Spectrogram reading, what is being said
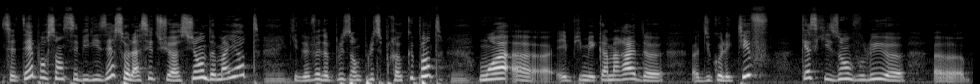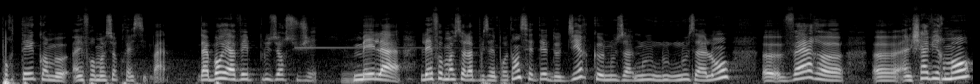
C'était pour sensibiliser sur la situation de Mayotte, mm. qui devait de plus en plus préoccupante. Mm. Moi euh, et puis mes camarades euh, du collectif, qu'est-ce qu'ils ont voulu euh, porter comme information principale? D'abord, il y avait plusieurs sujets. Mm. Mais l'information la, plus importante, c'était de dire que nous, nous, nous allons vers un chavirement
